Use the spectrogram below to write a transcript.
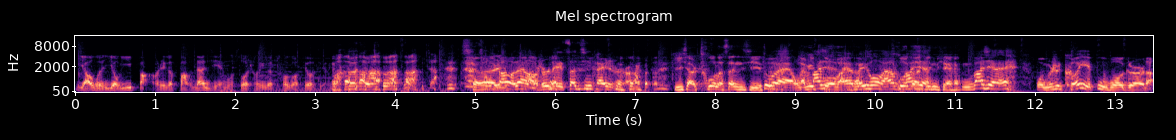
摇滚又一榜这个榜单节目做成一个脱口秀节目。从张友代老师那 三期开始，一下拖了三期，对，我还没们发现拖完，哎没拖完，拖到今天我。们发现，哎，我们是可以不播歌的。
